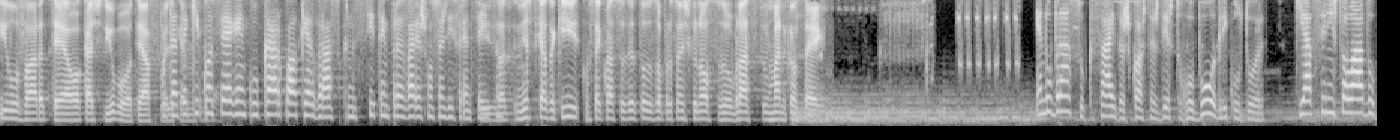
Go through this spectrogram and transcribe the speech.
e levar até ao caixa de ubo, até à folha. Portanto, é aqui conseguem colocar qualquer braço que necessitem para várias funções diferentes, é Exato. isso? Neste caso aqui, consegue quase fazer todas as operações que o nosso braço humano consegue. É no braço que sai das costas deste robô agricultor que há de ser instalado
